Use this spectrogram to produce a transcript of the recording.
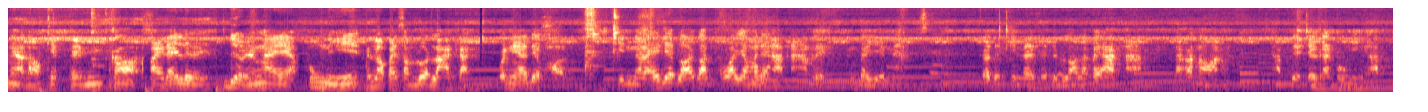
เนี่ยเราเก็บเต็นท์ก็ไปได้เลย เดี๋ยวยังไงอะพรุ่งนี้เดี๋ยวเราไปสำรวจร้านกัน วันนี้เดี๋ยวขอกินอะไรให้เรียบร้อยก่อนเพราะว่ายังไม่ได้อาบน้ำเลยตั้งแต่เย็นนะก็เดี๋ยวกินอะไรเสร็จเรียบร้อยแล้วไปอาบน้ำแล้วก็นอนครับ เดี๋ยวเจอกันพรุ่งนี้ครับ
